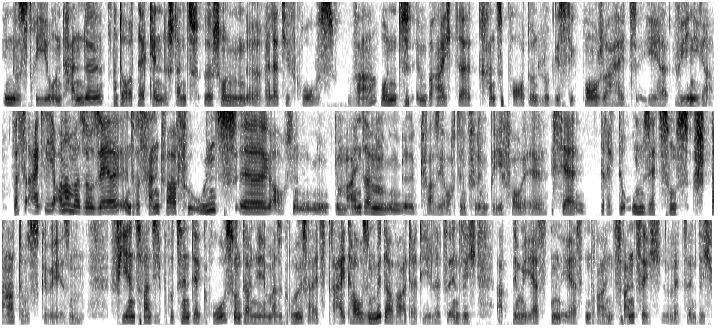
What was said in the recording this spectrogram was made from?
Industrie und Handel dort der Kenntnisstand äh, schon äh, relativ groß war und im Bereich der Transport- und Logistikbranche halt eher weniger. Was eigentlich auch nochmal so sehr interessant war für uns, äh, auch gemeinsam äh, quasi auch den, für den BVL, ist der direkte Umsetzungsstatus gewesen. 24 Prozent der Großunternehmen, also größer als 3000 Mitarbeiter, die letztendlich ab dem 1.1.23 letztendlich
